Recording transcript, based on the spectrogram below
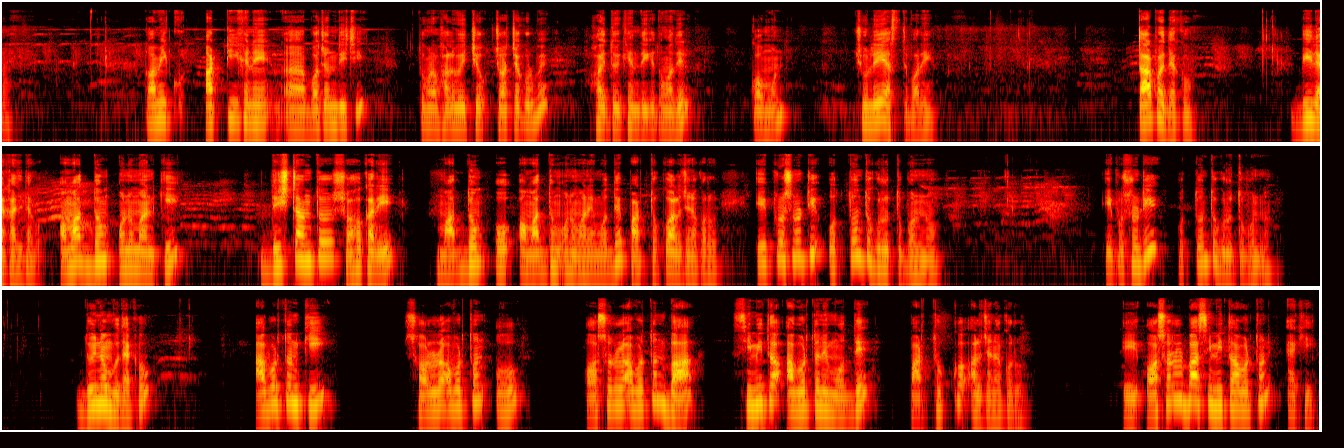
তো আমি আটটি এখানে বচন দিয়েছি। তোমরা ভালোভাবে চর্চা করবে। হয়তো এখান থেকে তোমাদের কমন চলেই আসতে পারে। তারপর দেখো বি লেখা আছে দেখো, অমাধ্যম অনুমান কি? দৃষ্টান্ত সহকারে মাধ্যম ও অমাধ্যম অনুমানের মধ্যে পার্থক্য আলোচনা করো। এই প্রশ্নটি অত্যন্ত গুরুত্বপূর্ণ। এই প্রশ্নটি অত্যন্ত গুরুত্বপূর্ণ। দুই নম্বর দেখো, আবর্তন কি? সরল আবর্তন ও অসরল আবর্তন বা সীমিত আবর্তনের মধ্যে পার্থক্য আলোচনা করো। এই অসরল বা সীমিত আবর্তন একই।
